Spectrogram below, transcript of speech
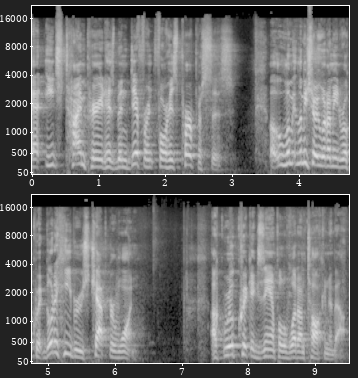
at each time period has been different for his purposes. Uh, let, me, let me show you what I mean real quick. Go to Hebrews chapter 1. A real quick example of what I'm talking about.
